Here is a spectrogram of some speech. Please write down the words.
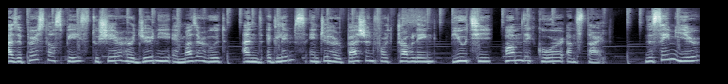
as a personal space to share her journey in motherhood and a glimpse into her passion for traveling, beauty, home decor, and style. The same year,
